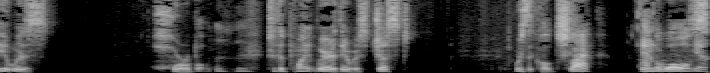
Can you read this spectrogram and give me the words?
It was horrible Mm-hmm. to the point where there was just what is it called schlack Yeah. on the walls Yeah.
